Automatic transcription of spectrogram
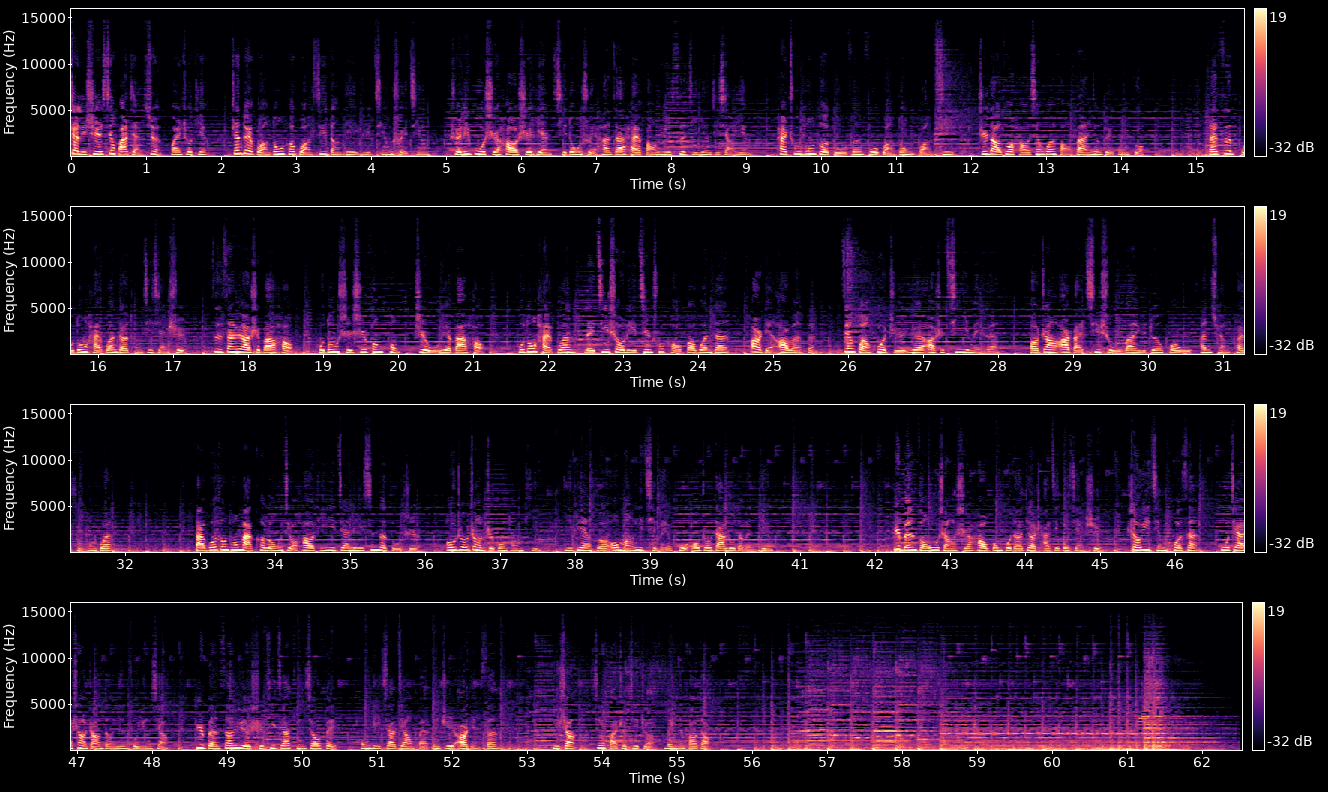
这里是新华简讯，欢迎收听。针对广东和广西等地雨情水情，水利部十号十点启动水旱灾害防御四级应急响应，派出工作组奔赴广东、广西，指导做好相关防范应对工作。来自浦东海关的统计显示，自三月二十八号浦东实施封控至五月八号，浦东海关累计受理进出口报关单二点二万份，监管货值约二十七亿美元。保障二百七十五万余吨货物安全快速通关。法国总统马克龙九号提议建立新的组织——欧洲政治共同体，以便和欧盟一起维护欧洲大陆的稳定。日本总务省十号公布的调查结果显示，受疫情扩散、物价上涨等因素影响，日本三月实际家庭消费同比下降百分之二点三。以上，新华社记者为您报道。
